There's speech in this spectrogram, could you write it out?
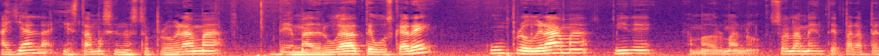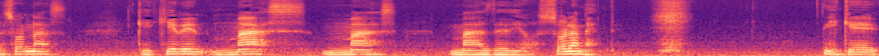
Ayala y estamos en nuestro programa de madrugada te buscaré. Un programa, mire, amado hermano, solamente para personas que quieren más, más, más de Dios, solamente. Y que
